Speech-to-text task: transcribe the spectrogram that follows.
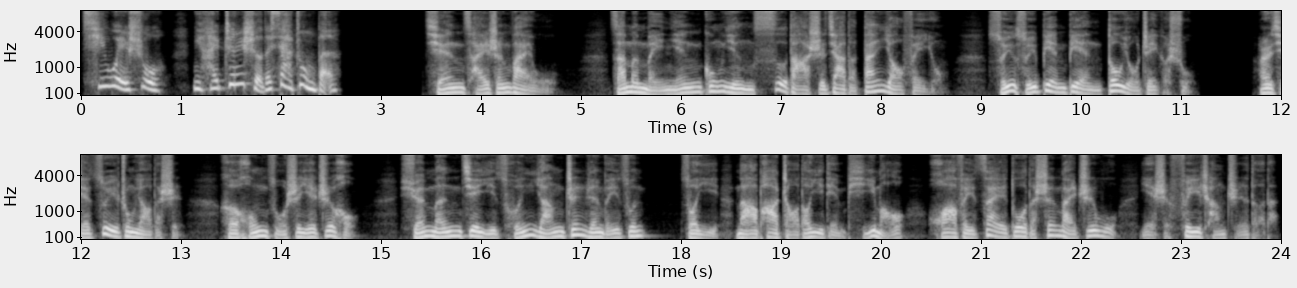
七位数，你还真舍得下重本？钱财身外物，咱们每年供应四大世家的丹药费用，随随便便都有这个数。而且最重要的是，和洪祖师爷之后。玄门皆以存阳真人为尊，所以哪怕找到一点皮毛，花费再多的身外之物也是非常值得的。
